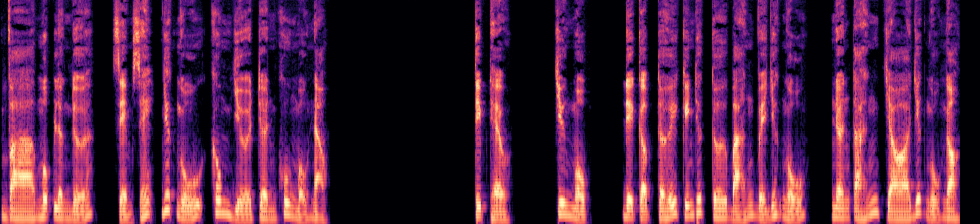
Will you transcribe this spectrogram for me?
và một lần nữa xem xét giấc ngủ không dựa trên khuôn mẫu nào. Tiếp theo, chương 1 đề cập tới kiến thức cơ bản về giấc ngủ, nền tảng cho giấc ngủ ngon.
